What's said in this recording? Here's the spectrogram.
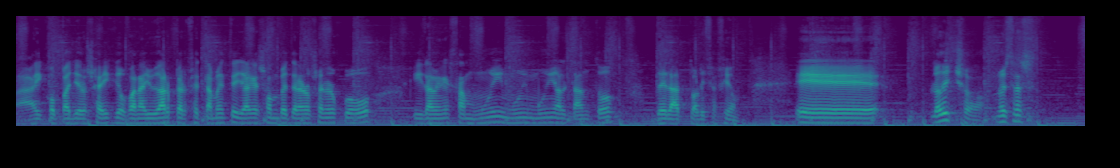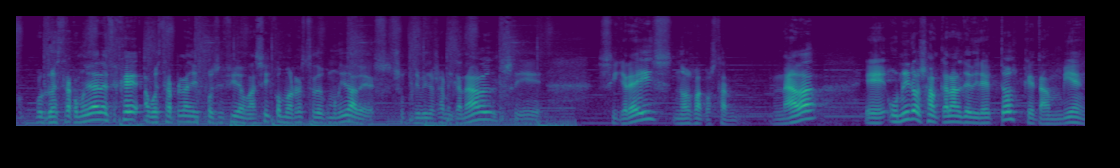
hay compañeros ahí que os van a ayudar perfectamente ya que son veteranos en el juego y también están muy, muy, muy al tanto de la actualización. Eh, lo dicho, nuestras nuestra comunidad LCG a vuestra plena disposición, así como el resto de comunidades. Suscribiros a mi canal si, si queréis, no os va a costar nada. Eh, uniros al canal de directos, que también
